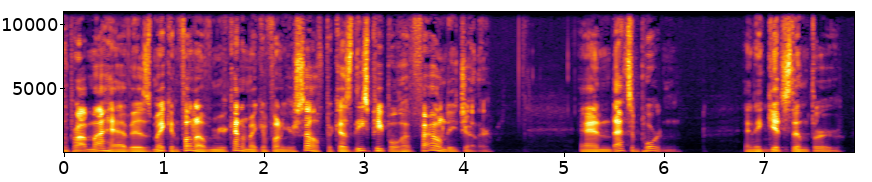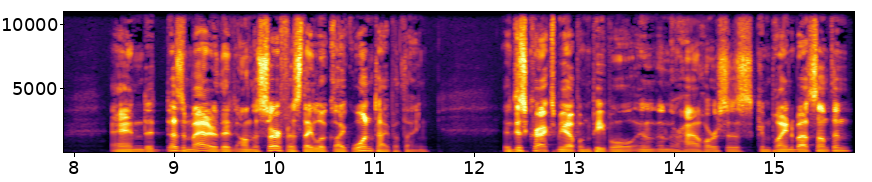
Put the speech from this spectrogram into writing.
the problem I have is making fun of them. You're kind of making fun of yourself because these people have found each other, and that's important, and it gets them through. And it doesn't matter that on the surface they look like one type of thing. It just cracks me up when people in, in their high horses complain about something,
